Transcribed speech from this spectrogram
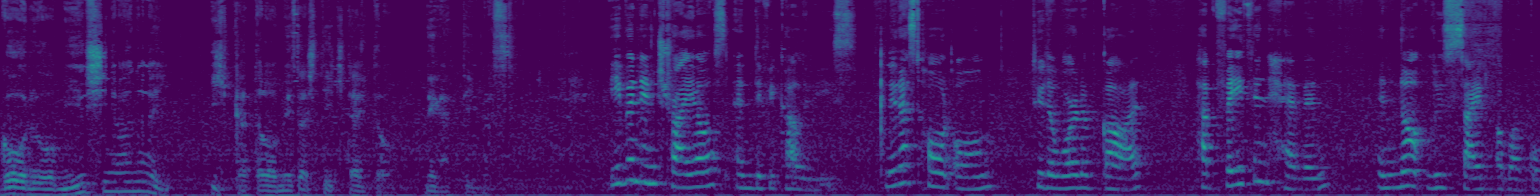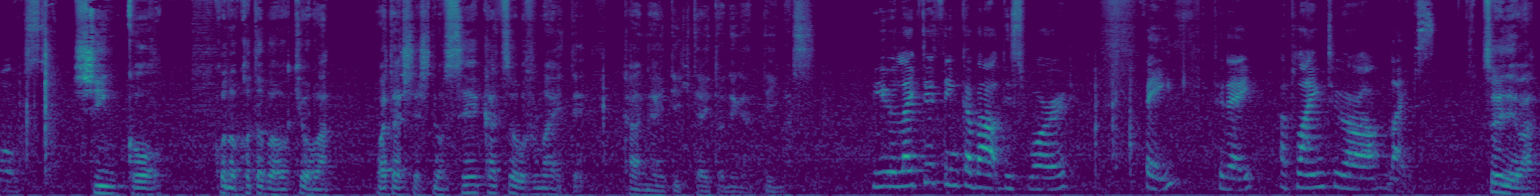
ゴールを見失わない生き方を目指していきたいと願っています Even in trials and difficulties, let us hold on to the Word of God, have faith in heaven, and not lose sight of our goals. 信仰この言葉を今日は私たちの生活を踏まえて考えていきたいと願っています We would like to think about this word, faith, today, applying to our lives. それでは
